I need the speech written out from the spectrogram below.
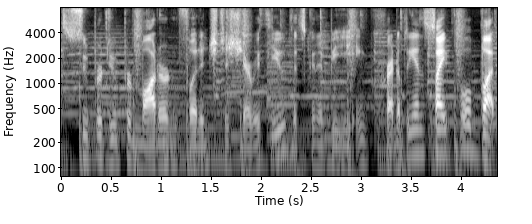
super duper modern footage to share with you that's going to be incredibly insightful. But,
